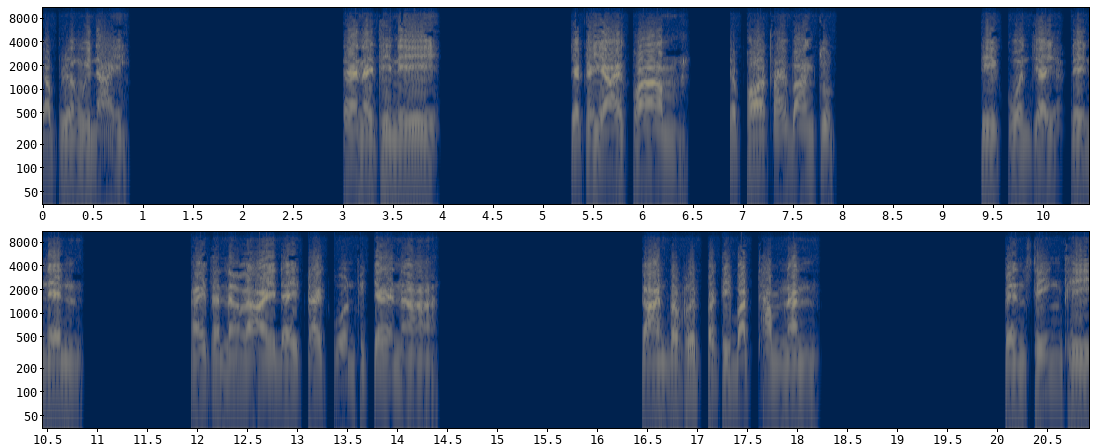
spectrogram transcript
กับเรื่องวินัย แต่ในที่นี้จะขยายความเฉพาะแต่บางจุด ที่ควรจะได้เน้น ให้ท่านทั้งหลายได้ใคร่ควรพิจารณา การประพฤติปฏิบัติธรรมนั้น เป็นสิ่งที่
